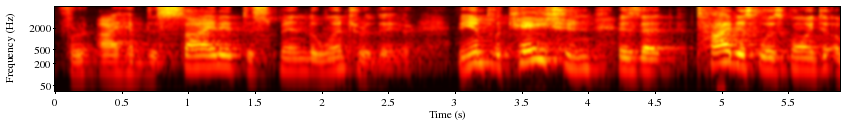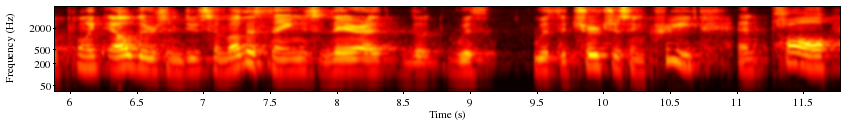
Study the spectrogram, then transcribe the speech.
for I have decided to spend the winter there. The implication is that Titus was going to appoint elders and do some other things there the, with, with the churches in Crete, and Paul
